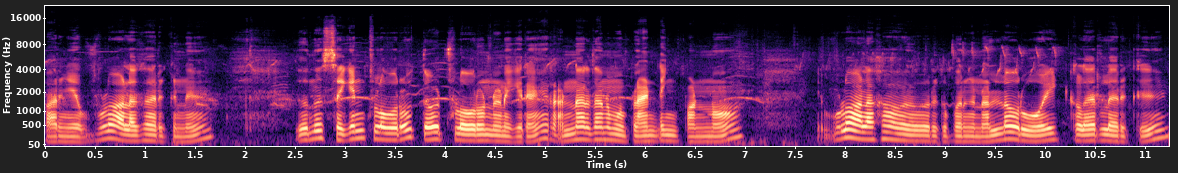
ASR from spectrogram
பாருங்கள் எவ்வளோ அழகாக இருக்குன்னு. இது வந்து செகண்ட் ஃப்ளவரோ தேர்ட் ஃப்ளவரோன்னு நினைக்கிறேன். ரன்னர் தான் நம்ம பிளான்டிங் பண்ணோம். எவ்வளோ அழகாக இருக்குது பாருங்கள் நல்ல ஒரு ஒயிட் கலரில் இருக்குது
